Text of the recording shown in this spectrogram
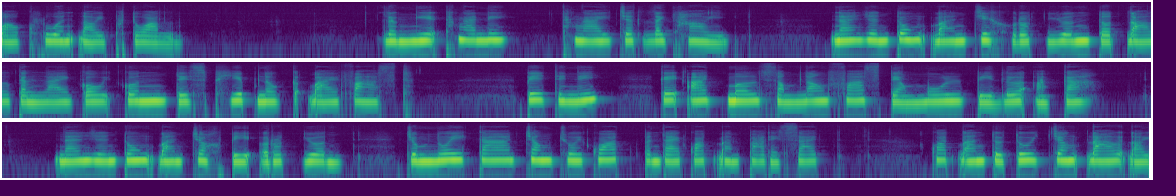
បស់ខ្លួនដោយផ្ទាល់ល្ងាចថ្ងៃនេះ ថ្ងៃចិត្តលិចហើយណានយិនតុងបានជិះរថយន្តទៅដល់កន្លែងកោយគុណទេសភាពនៅក្បែរ Fast ពីទីនេះ គេអាចមើលសំណង់ fast ទាំងមូលពីលើអាកាសណានយិនតុងបានចុះពីរថយន្តជំនួយការចង់ជួយគាត់ប៉ុន្តែគាត់បានបដិសេធគាត់បានទទូចចង់ដើរដោយ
